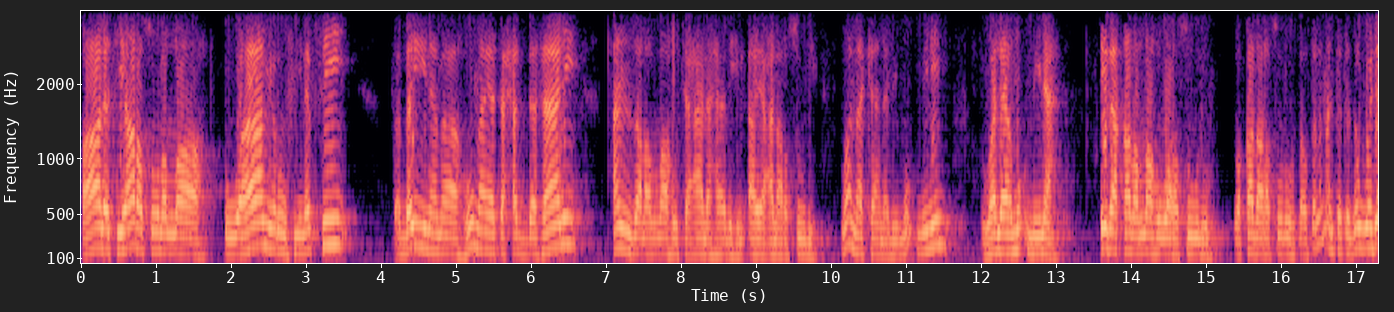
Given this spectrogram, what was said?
قالت يا رسول الله أوامر في نفسي فبينما هما يتحدثان أنزل الله تعالى هذه الآية على رسوله وما كان لمؤمن ولا مؤمنة. إذا قضى الله ورسوله وقضى رسوله صلى الله عليه وسلم أن تتزوج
